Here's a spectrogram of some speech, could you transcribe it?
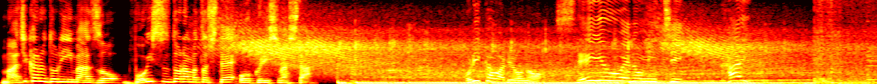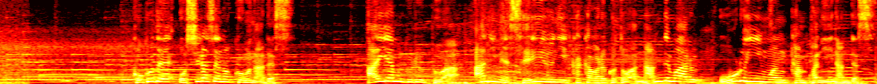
マジカルドリーマーズをボイスドラマとしてお送りしました。堀川亮の声優への道回。ここでお知らせのコーナーです。アイアムグループはアニメ声優に関わることは何でもあるオールインワンカンパニーなんです。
